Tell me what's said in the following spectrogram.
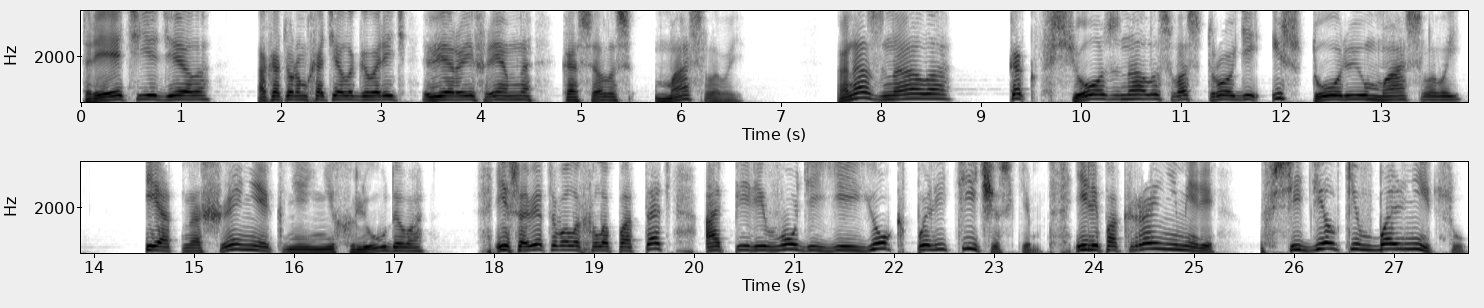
Третье дело, о котором хотела говорить Вера Ефремовна, касалось Масловой. Она знала как все знала с Востроги историю Масловой и отношение к ней Нехлюдова, и советовала хлопотать о переводе ее к политическим, или, по крайней мере, в сиделке в больницу,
